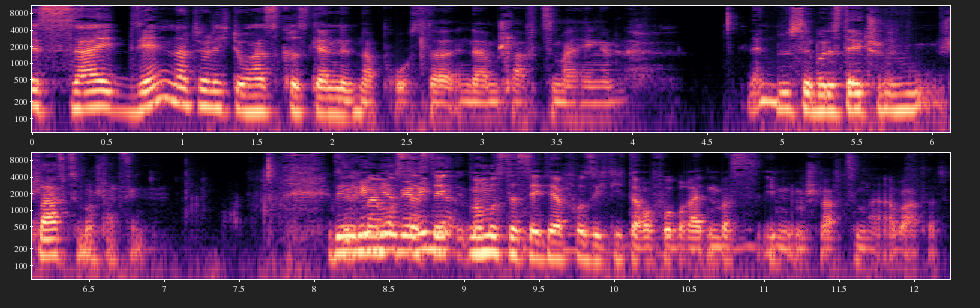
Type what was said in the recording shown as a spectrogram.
Es sei denn natürlich, du hast Christian Lindner Poster in deinem Schlafzimmer hängen. Dann müsste aber das Date schon im Schlafzimmer stattfinden. Reden man, ja- muss reden ja- Date, man muss das Date ja vorsichtig darauf vorbereiten, was ihn im Schlafzimmer erwartet.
